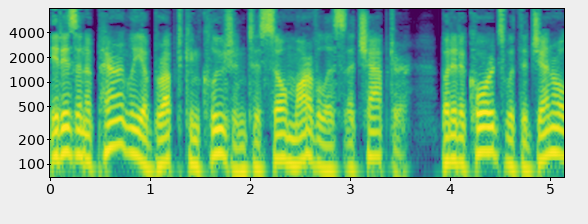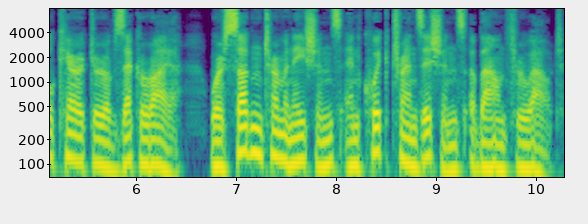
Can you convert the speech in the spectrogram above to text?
It is an apparently abrupt conclusion to so marvelous a chapter, but it accords with the general character of Zechariah, where sudden terminations and quick transitions abound throughout.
